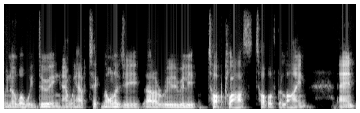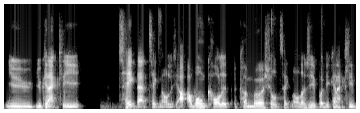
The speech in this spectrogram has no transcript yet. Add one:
we know what we're doing and we have technology that are really really top class, top of the line, and you you can actually take that technology. I, I won't call it a commercial technology, but you can actually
